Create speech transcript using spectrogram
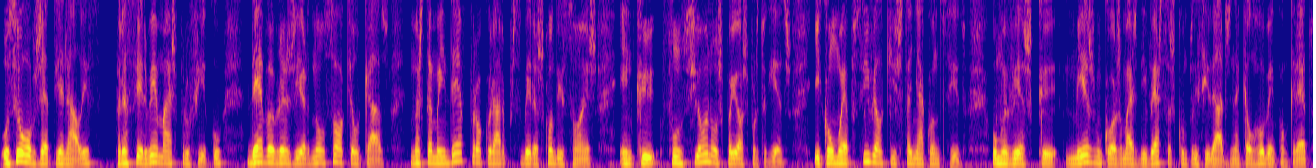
O seu objeto de análise para ser bem mais profícuo, deve abranger não só aquele caso, mas também deve procurar perceber as condições em que funcionam os paióis portugueses e como é possível que isto tenha acontecido, uma vez que, mesmo com as mais diversas cumplicidades naquele roubo em concreto,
